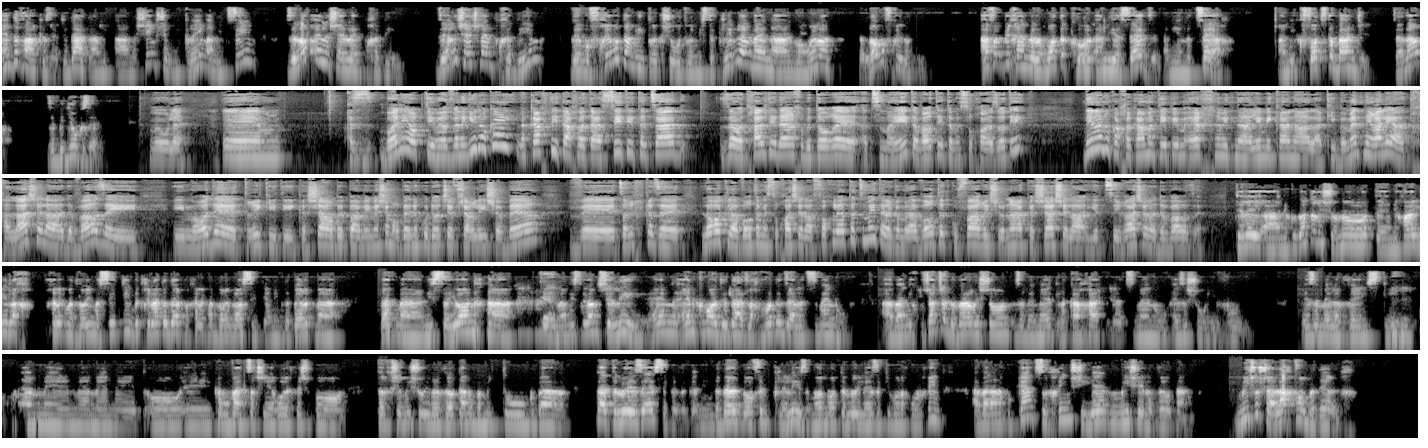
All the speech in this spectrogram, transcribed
אין דבר כזה, את יודעת, האנשים שנקראים אמיצים, זה לא אלה שאין להם פחדים, זה אלה שיש להם פחדים והם הופכים אותם להתרגשות, ומסתכלים להם בעיניים ואומרים לו, אתה לא מפחיד אותי. אף על פי כן, ולמרות הכל, אני אעשה את זה, אני אנצח, אני אקפוץ את הבנג'י, בסדר? זה בדיוק זה. מעולה. אמ, אז בואי נהיה אופטימיות ונגיד, אוקיי, לקחתי את ההחלטה, עשיתי את הצעד, זהו, התחלתי דרך בתור uh, עצמאית, עברתי את המשוכה הזאתי. תני לנו ככה כמה טיפים איך מתנהלים מכאן הלאה, כי באמת נראה לי ההתחלה של הדבר הזה היא, היא מאוד uh, טריקית, היא קשה הרבה פעמים, יש שם הרבה נקודות שאפשר להישבר, וצריך כזה לא רק לעבור את המשוכה של להפוך להיות עצמית, אלא גם לעבור את התקופה הראשונה הקשה של היצירה של הדבר הזה. תראי, הנקודות הראשונות, אה, אני יכולה להגיד לך, חלק מהדברים עשיתי בתחילת הדרך וחלק מהדברים לא עשיתי. אני מדברת מה... יודעת, מהניסיון, כן. מהניסיון שלי, אין, אין כמו, את יודעת, לחוות את זה על עצמנו. אבל אני חושבת שהדבר הראשון זה באמת לקחת לעצמנו איזשהו ליווי. איזה מלווה עסקי, או מאמן, מאמנת, או אה, כמובן צריך שיהיה רואה חשבון, צריך שמישהו ילווה אותנו במיתוג, ב... אתה יודע, תלוי איזה עסק, אז אני מדברת באופן כללי, זה מאוד מאוד תלוי לאיזה כיוון אנחנו הולכים, אבל אנחנו כן צריכים שיהיה מי שילווה אותנו. מישהו שהלך כבר בדרך,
